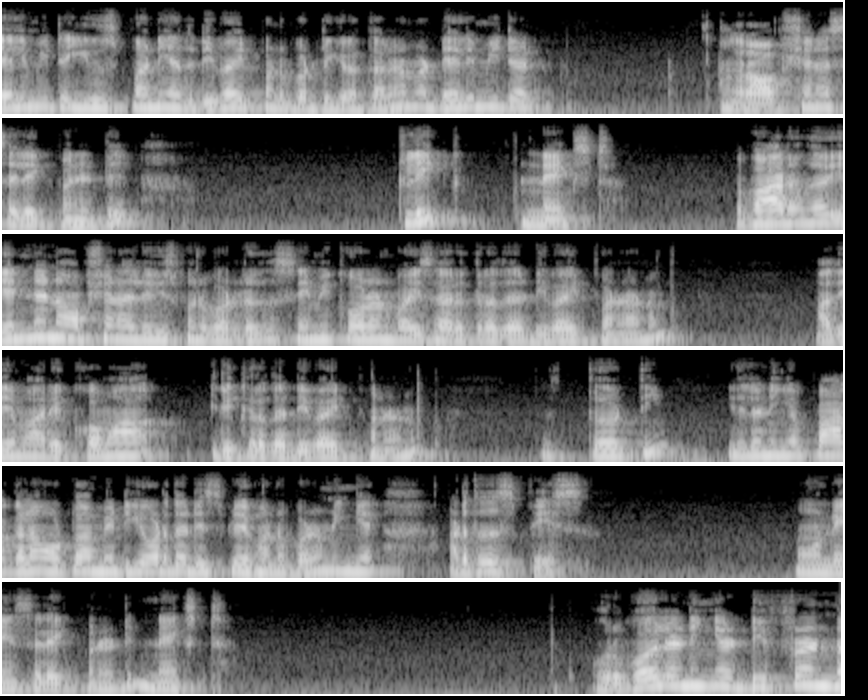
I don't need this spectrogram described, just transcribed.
டெலிமிட்டை யூஸ் பண்ணி அது டிவைட் பண்ணப்பட்டிருக்கிறதால நம்ம டெலிமீட்டர் ஆப்ஷனை செலக்ட் பண்ணிவிட்டு கிளிக் நெக்ஸ்ட் பாருங்கள் என்னென்ன ஆப்ஷன் அதில் யூஸ் பண்ணப்பட்டிருக்கு? செமிகோலன் வைஸாக இருக்கிறத டிவைட் பண்ணணும். அதே மாதிரி கொமா இருக்கிறத டிவைட் பண்ணணும். தேர்ட்டி இதில் நீங்கள் பார்க்கலாம் ஆட்டோமேட்டிக்காக தான் டிஸ்பிளே பண்ணப்படும். நீங்கள் அடுத்தது ஸ்பேஸ் மூண்டையும் செலக்ட் பண்ணிவிட்டு நெக்ஸ்ட் ஒரு வேளை நீங்கள் டிஃப்ரெண்ட்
